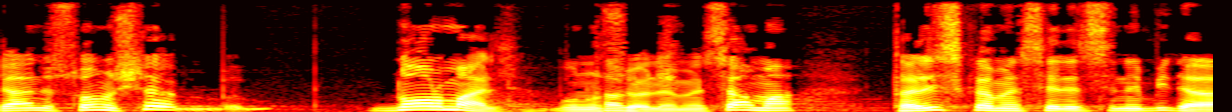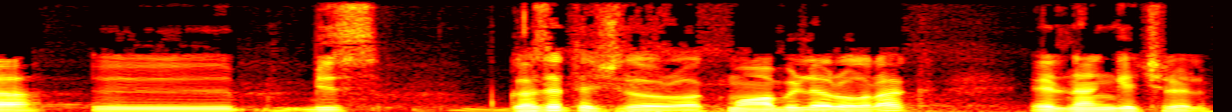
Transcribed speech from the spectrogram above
Yani sonuçta normal bunu Tabii söylemesi ama Taliska meselesini bir daha e, biz gazeteciler olarak, muhabirler olarak elden geçirelim.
